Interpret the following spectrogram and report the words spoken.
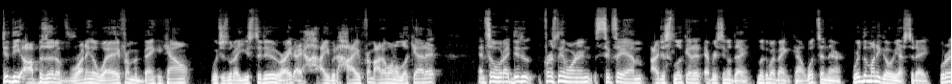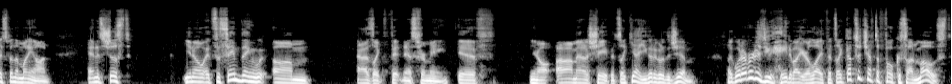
did the opposite of running away from a bank account, which is what I used to do. Right? I I would hide from. I don't want to look at it. And so what I did first thing in the morning, 6 a.m., I just look at it every single day. Look at my bank account. What's in there? Where'd the money go yesterday? What did I spend the money on? And it's just, you know, it's the same thing um, as like fitness for me. If, you know, I'm out of shape, it's like, yeah, you got to go to the gym. Like whatever it is you hate about your life, it's like that's what you have to focus on most.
